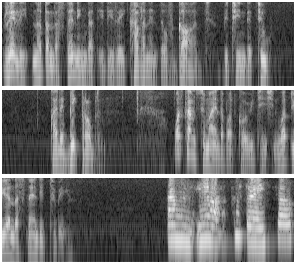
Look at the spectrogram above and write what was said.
really not understanding that it is a covenant of God between the two. Quite a big problem. What comes to mind about cohabitation? What do you understand it to be? Um, yeah, I'm sorry. So,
